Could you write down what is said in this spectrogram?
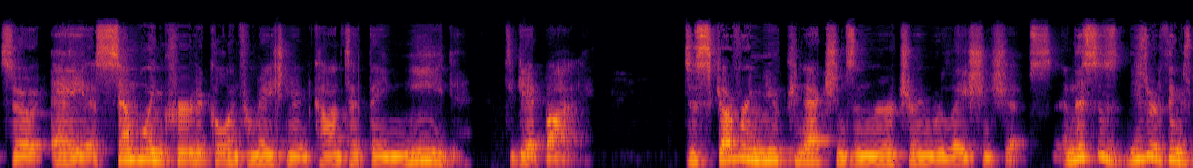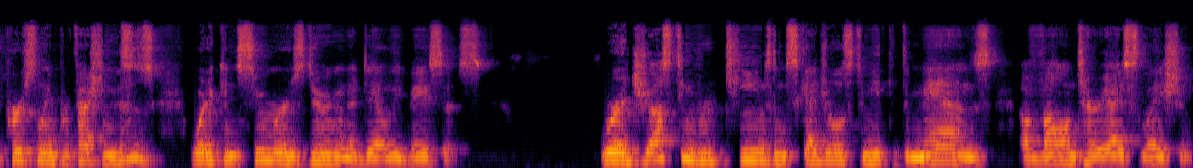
So A, assembling critical information and content they need to get by discovering new connections and nurturing relationships. And this is these are things personally and professionally. This is what a consumer is doing on a daily basis. We're adjusting routines and schedules to meet the demands of voluntary isolation.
